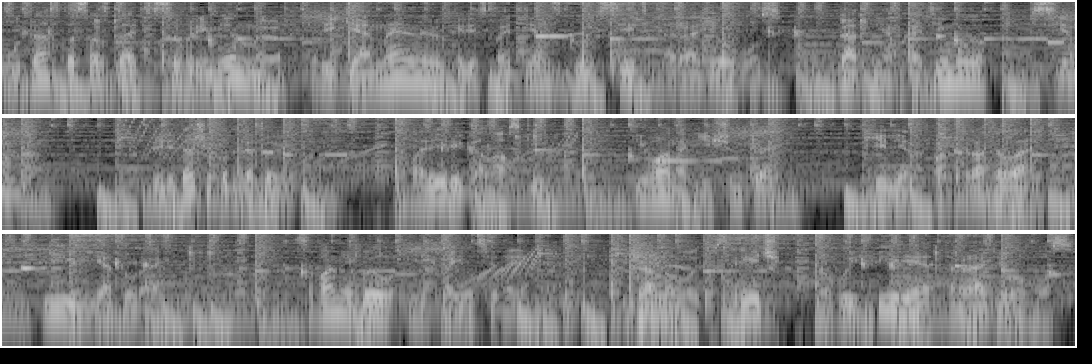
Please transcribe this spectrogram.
удастся создать современную региональную корреспондентскую сеть «Радиовоз», так необходимую всем нам. Передачу подготовили Валерий Голавский, Иван Онищенко, Елена Панкратова и Илья Турай. С вами был Михаил Сидоренко. До новых встреч в эфире «Радиовоз».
